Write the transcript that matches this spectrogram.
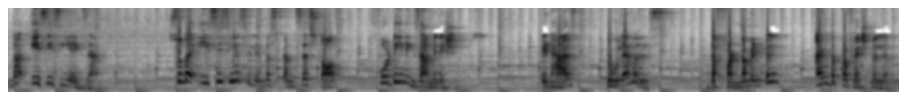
the ACCA exam. So, the ACCA syllabus consists of 14 examinations. It has two levels the fundamental and the professional level.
